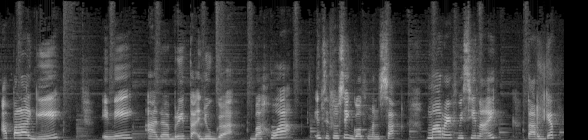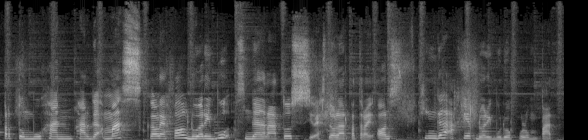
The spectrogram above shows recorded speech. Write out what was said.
Apalagi ini ada berita juga bahwa institusi Goldman Sachs merevisi naik target pertumbuhan harga emas ke level 2.900 US dollar per troy ounce hingga akhir 2024.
